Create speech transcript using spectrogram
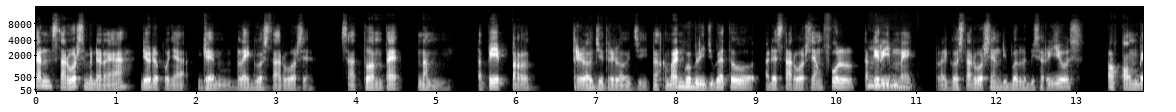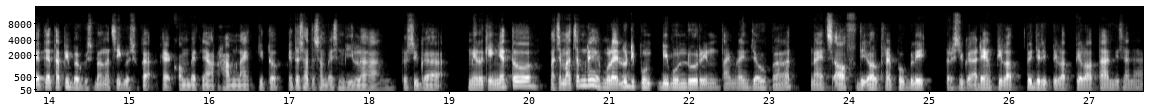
kan Star Wars sebenarnya dia udah punya game Lego Star Wars ya 1 sampai 6 tapi per trilogi-trilogi nah kemarin gue beli juga tuh ada Star Wars yang full tapi Hmm. remake Lego Star Wars yang dibuat lebih serius Oh, combatnya tapi bagus banget sih. Gue suka kayak combatnya Arkham Knight gitu. Itu 1 sampai 9. Terus juga milkingnya tuh macam-macam deh. Mulai lu dimundurin timeline jauh banget. Knights of the Old Republic. Terus juga ada yang pilot tuh jadi pilot-pilotan di sana.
